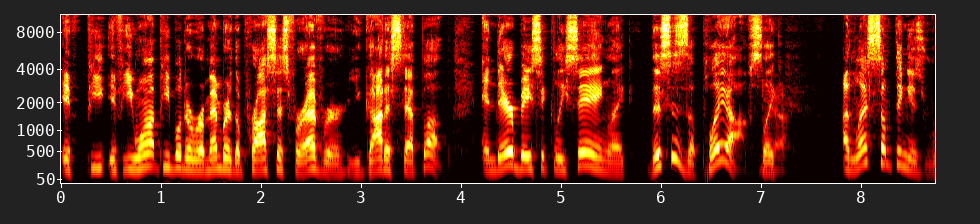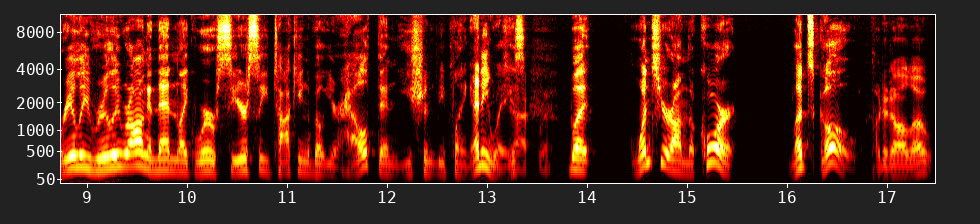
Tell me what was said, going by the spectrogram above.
"If pe- if you want people to remember the process forever, you got to step up." And they're basically saying like, "This is the playoffs. Like, Yeah. unless something is really really wrong, and then like we're seriously talking about your health, then you shouldn't be playing anyways." Exactly. But once you're on the court, let's go. Put it all out.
